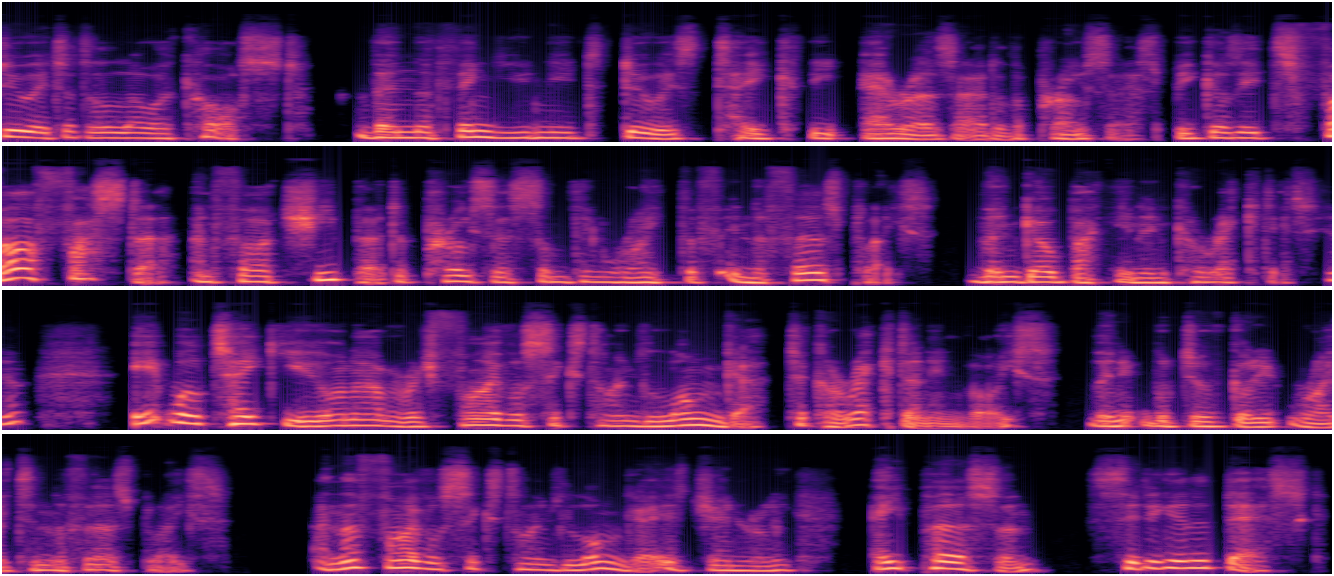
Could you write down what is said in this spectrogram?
do it at a lower cost, then the thing you need to do is take the errors out of the process because it's far faster and far cheaper to process something right in the first place than go back in and correct it. You know? It will take you on average five or six times longer to correct an invoice than it would to have got it right in the first place. And that five or six times longer is generally a person sitting at a desk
